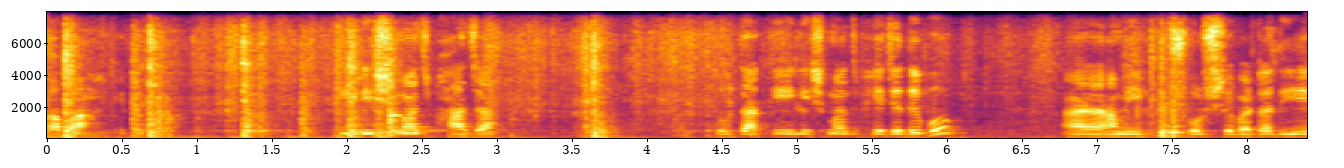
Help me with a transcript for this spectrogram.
বাবা, ইলিশ মাছ ভাজা। তো তাকে ইলিশ মাছ ভেজে দেব, আর আমি একটু সর্ষে বাটা দিয়ে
